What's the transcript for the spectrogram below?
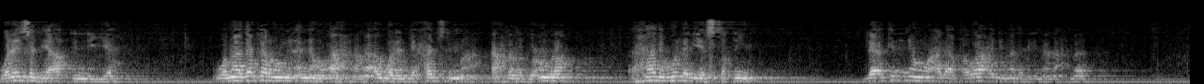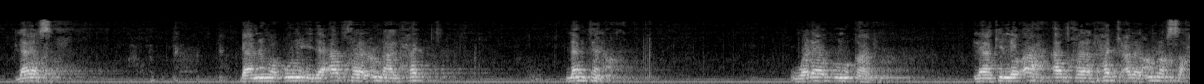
وليس في عقد النية. وما ذكره من أنه أحرم أولا بحج ثم أحرم بعمرة هذا هو الذي يستقيم. لكنه على قواعد مذهب الإمام أحمد لا يصح. لأنهم يقولون إذا أدخل العمرة على الحج لم تنعقد ولا يكون قابلا لكن لو أدخل الحج على العمرة صح.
